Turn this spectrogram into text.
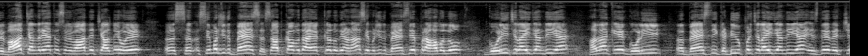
ਵਿਵਾਦ ਚੱਲ ਰਿਹਾ ਤੇ ਉਸ ਵਿਵਾਦ ਦੇ ਚੱਲਦੇ ਹੋਏ ਸਿਮਰਜੀਤ ਬੈਂਸ, ਸਾਬਕਾ ਵਿਧਾਇਕ ਲੁਧਿਆਣਾ। ਸਿਮਰਜੀਤ ਬੈਂਸ ਦੇ ਭਰਾ ਵੱਲੋਂ ਗੋਲੀ ਚਲਾਈ ਜਾਂਦੀ ਹੈ। ਹਾਲਾਂਕਿ ਗੋਲੀ ਬੈਂਸ ਦੀ ਗੱਡੀ ਉੱਪਰ ਚਲਾਈ ਜਾਂਦੀ ਹੈ। ਇਸ ਦੇ ਵਿੱਚ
